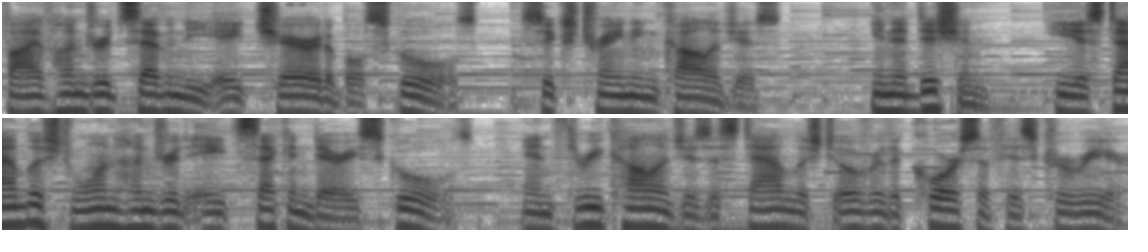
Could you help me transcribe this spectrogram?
578 charitable schools, 6 training colleges. In addition, he established 108 secondary schools, and 3 colleges established over the course of his career.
